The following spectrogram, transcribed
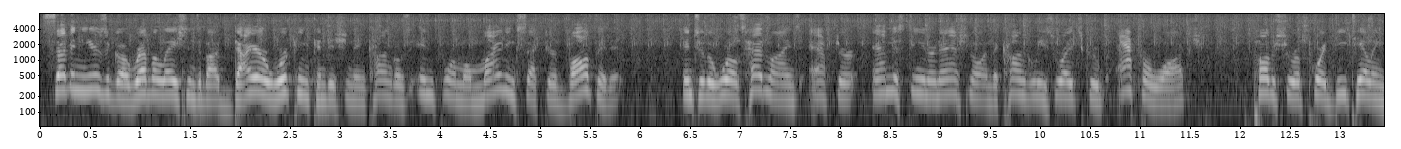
Seven years ago, revelations about dire working conditions in Congo's informal mining sector vaulted it into the world's headlines after Amnesty International and the Congolese rights group Afrewatch published a report detailing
